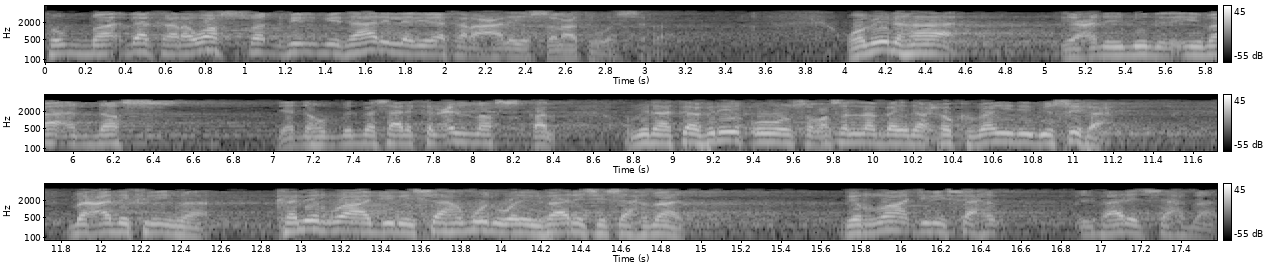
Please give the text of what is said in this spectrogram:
ثم ذكر وصفا في المثال الذي ذكر عليه الصلاة والسلام. ومنها يعني من إيماء النص لأنه من مسالك العلم نص قال ومنها تفريقه صلى الله عليه وسلم بين حكمين بصفة مع ذكر إيماء كللراجل سهم وللفارس سهمان للراجل سهم للفارس سهمان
